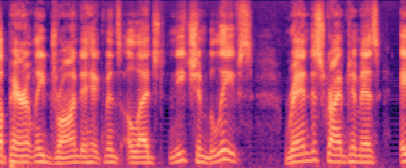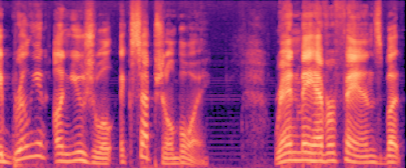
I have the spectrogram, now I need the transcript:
Apparently drawn to Hickman's alleged Nietzschean beliefs Rand described him as a brilliant unusual exceptional boy. Rand may have her fans, but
